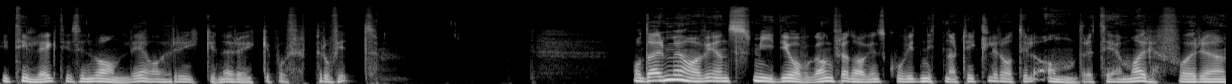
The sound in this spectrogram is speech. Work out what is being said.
i tillegg til sin vanlige og rykende røykeprofitt. Og dermed har vi en smidig overgang fra dagens covid-19-artikler og til andre temaer, for uh,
